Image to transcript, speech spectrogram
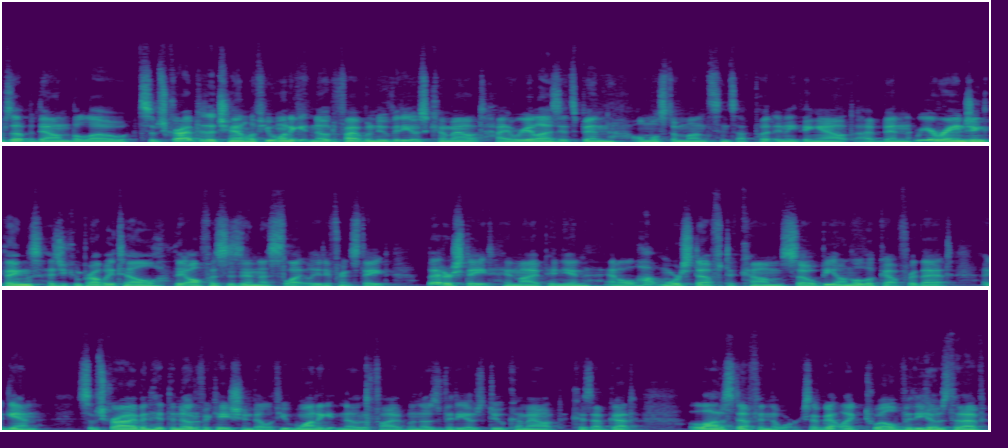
thumbs up down below. Subscribe to the channel if you want to get notified when new videos come out. I realize it's been almost a month since I've put anything out. I've been rearranging things. As you can probably tell, the office is in a slightly different state, better state in my opinion, and a lot more stuff to come. So be on the lookout for that. Again, subscribe and hit the notification bell if you want to get notified when those videos do come out because I've got a lot of stuff in the works. I've got like 12 videos that I've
